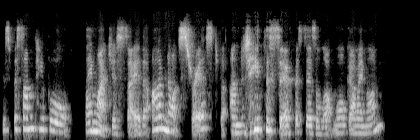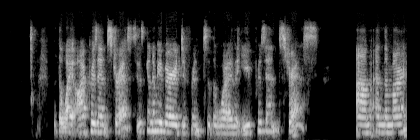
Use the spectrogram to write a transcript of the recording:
Because for some people, they might just say that I'm not stressed, but underneath the surface, there's a lot more going on. But the way I present stress is going to be very different to the way that you present stress. Um, and the, mo-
